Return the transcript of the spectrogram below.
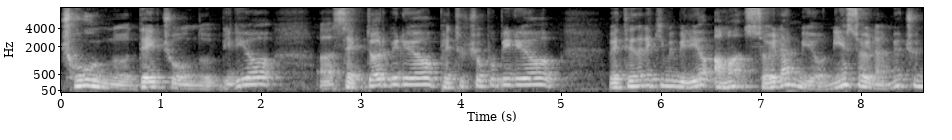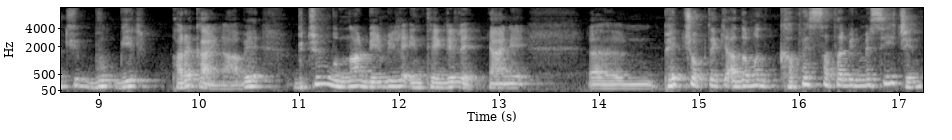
çoğunluğu, dev çoğunluğu biliyor. E, Sektör biliyor, pet shop'u biliyor. Veteriner hekimi biliyor ama söylenmiyor. Niye söylenmiyor? Çünkü bu bir para kaynağı ve bütün bunlar birbiriyle entegreli. Yani e, pet shop'taki adamın kafes satabilmesi için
